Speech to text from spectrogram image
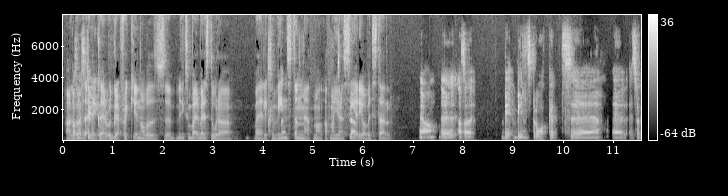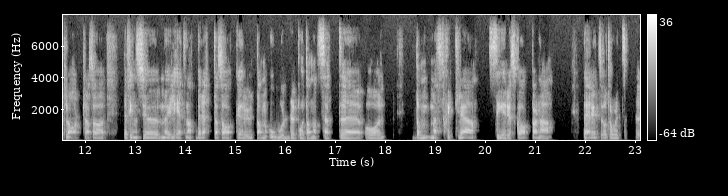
Alltså, eller graphic novels, eh, liksom, vad, är, vad är det stora, vad är liksom vinsten med att man, att man gör en serie ja. av ett istället? Ja, eh, alltså bildspråket eh, såklart. Alltså, det finns ju möjligheten att berätta saker utan ord på ett annat sätt. Eh, och de mest skickliga serieskaparna det här är ett otroligt eh,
